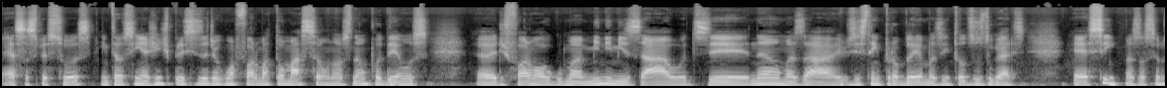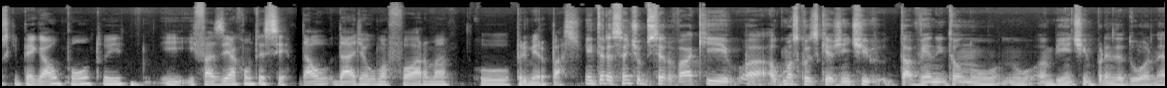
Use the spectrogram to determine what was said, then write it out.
essas pessoas. Então assim a gente precisa de alguma forma tomar ação. Nós não podemos uh, de forma alguma minimizar ou dizer não, mas ah, existem problemas em todos os lugares. É sim, mas nós temos que pegar um ponto e, e, e fazer acontecer. Dar, dar de alguma forma o primeiro passo. É interessante observar que uh, algumas coisas que a gente está vendo então no, no, ambiente empreendedor, né?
